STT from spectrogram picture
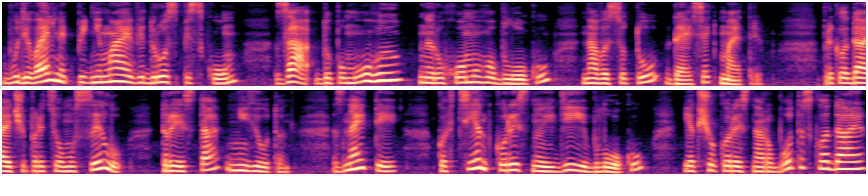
Будівельник піднімає відро з піском за допомогою нерухомого блоку на висоту 10 метрів, прикладаючи при цьому силу 300 ньютон. Знайти коефіцієнт корисної дії блоку, якщо корисна робота складає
